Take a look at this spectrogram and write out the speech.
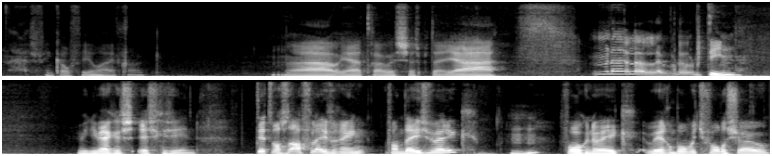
Dat vind ik al veel eigenlijk. Nou, ja, trouwens, zes partijen. Ja. Tien. Wie niet weg is, is gezien. Dit was de aflevering van deze week. Mhm. Volgende week weer een bommetje volle show.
